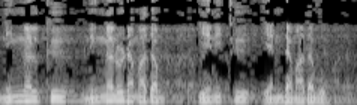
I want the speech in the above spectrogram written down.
നിങ്ങൾക്ക് നിങ്ങളുടെ മതം എനിക്ക് എന്റെ മതവും.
